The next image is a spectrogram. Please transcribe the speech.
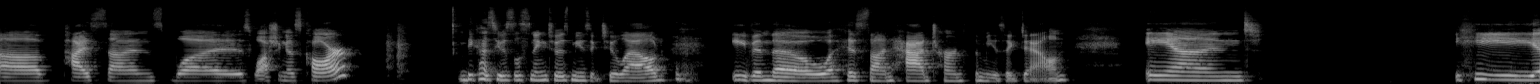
of Pye's sons was washing his car because he was listening to his music too loud, even though his son had turned the music down. And he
